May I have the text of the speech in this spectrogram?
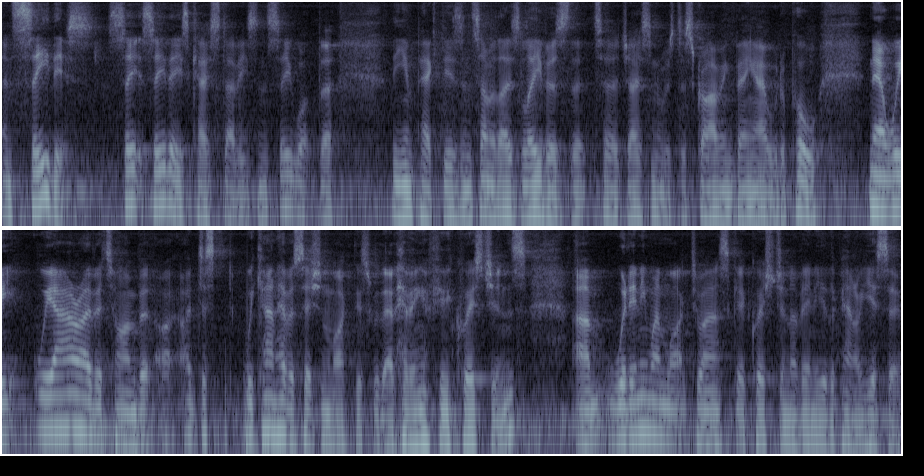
and see this, see, see these case studies and see what the, the impact is and some of those levers that uh, Jason was describing being able to pull. Now, we, we are over time, but I, I just, we can't have a session like this without having a few questions. Um, would anyone like to ask a question of any of the panel? Yes, sir.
